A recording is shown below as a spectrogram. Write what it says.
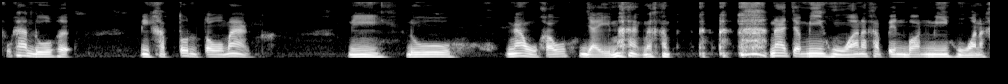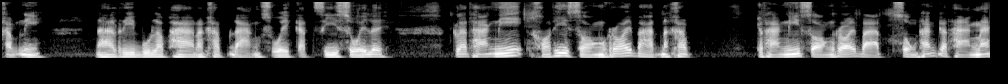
ทุกท่านดูเถอะ นี่ครับต้นโตมาก นี่ดูเง่าเขาใหญ่มากนะครับ น่าจะมีหัวนะครับ เป็นบอลมีหัวนะครับ นี่ นารีบุรพานะครับ ด่างสวยกัดสีสวยเลย กระถางนี้ขอที่ 200 บาทนะครับ กระถางนี้ 200 บาท ส่งทั้งกระถางนะ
